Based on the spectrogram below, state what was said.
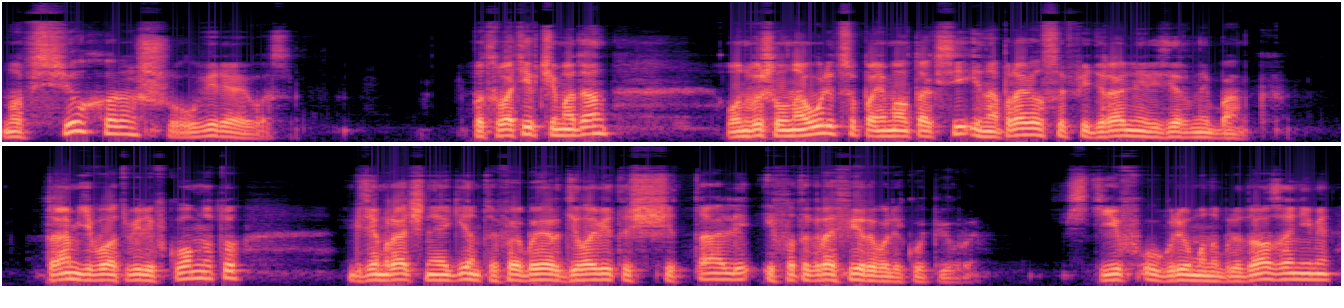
Но все хорошо, уверяю вас. Подхватив чемодан, он вышел на улицу, поймал такси и направился в Федеральный резервный банк. Там его отвели в комнату, где мрачные агенты ФБР деловито считали и фотографировали купюры. Стив угрюмо наблюдал за ними.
